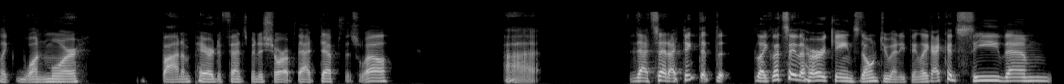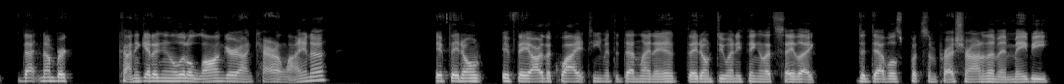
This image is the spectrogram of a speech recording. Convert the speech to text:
like one more bottom pair defenseman to shore up that depth as well. Uh, that said, I think that the like let's say the Hurricanes don't do anything. Like I could see them that number kind of getting a little longer on Carolina if they don't if they are the quiet team at the deadline and they don't do anything. Let's say like the Devils put some pressure on them and maybe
